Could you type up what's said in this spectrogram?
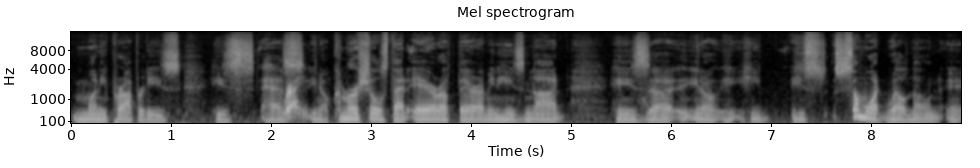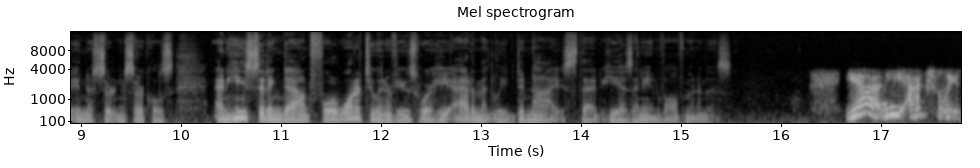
money properties. He's has right. you know commercials that air up there. I mean, he's not. He's uh, you know he, he he's somewhat well known in, in certain circles, and he's sitting down for one or two interviews where he adamantly denies that he has any involvement in this. Yeah, and he actually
